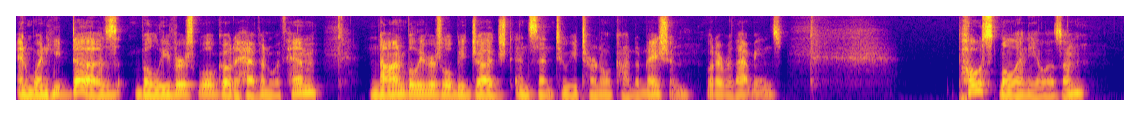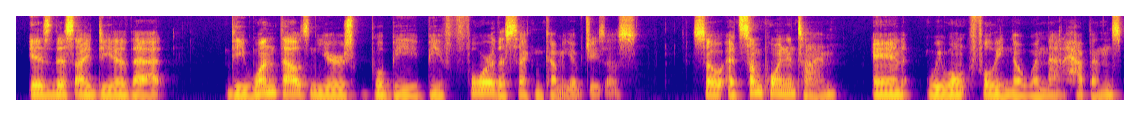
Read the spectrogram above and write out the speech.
And when he does, believers will go to heaven with him. Non believers will be judged and sent to eternal condemnation, whatever that means. Postmillennialism is this idea that the 1,000 years will be before the second coming of Jesus. So, at some point in time, and we won't fully know when that happens,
